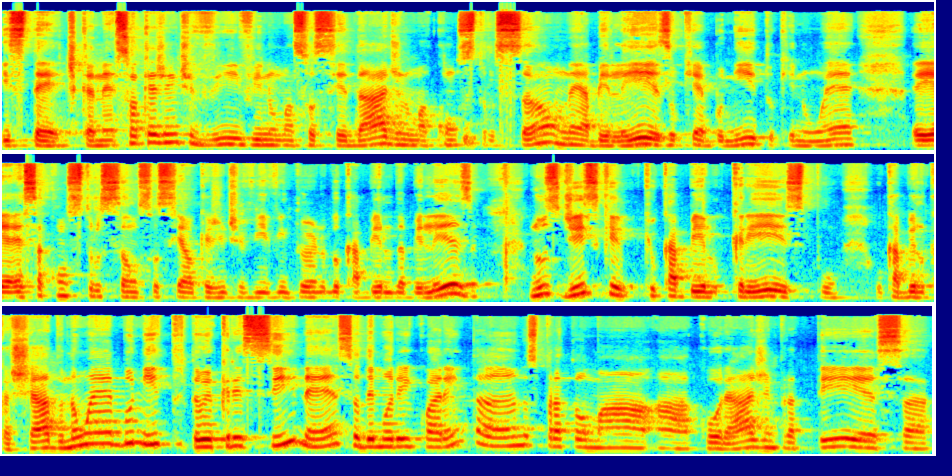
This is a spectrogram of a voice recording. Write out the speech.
estética, né? Só que a gente vive numa sociedade, numa construção, né? A beleza, o que é bonito, o que não é, essa construção social que a gente vive em torno do cabelo da beleza, nos diz que, que o cabelo crespo, o cabelo cacheado não é bonito. Então eu cresci nessa, eu demorei 40 anos para tomar a coragem para ter essa,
